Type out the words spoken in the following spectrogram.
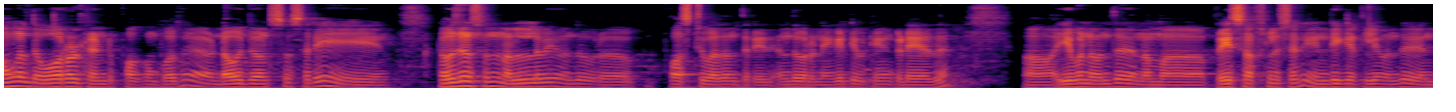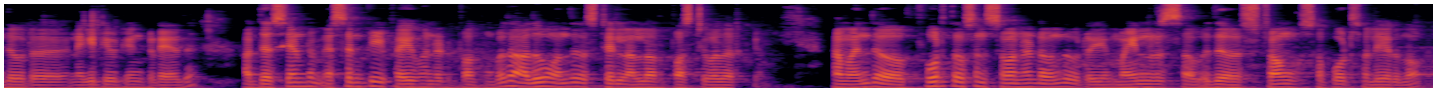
அவங்களது ஓவரால் ட்ரெண்டு பார்க்கும்போது டவ் ஜோன்ஸும் சரி டவ் ஜோன்ஸ் வந்து நல்லாவே வந்து ஒரு பாசிட்டிவாக தான் தெரியுது. எந்த ஒரு நெகட்டிவிட்டியும் கிடையாது. ஈவன் வந்து நம்ம ப்ரைஸ் ஆப்ஷன்லையும் சரி இண்டிகேட்லேயும் வந்து எந்த ஒரு நெகட்டிவிட்டியும் கிடையாது. At the same time SNP five hundred பார்க்கும்போது அதுவும் வந்து ஸ்டில் நல்ல ஒரு பாசிட்டிவாக தான் இருக்குது நம்ம இந்த ஃபோர் தௌசண்ட் செவன் ஹண்ட்ரட் வந்து ஒரு மைனஸ் இது ஸ்ட்ராங் சப்போர்ட் சொல்லியிருந்தோம்.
